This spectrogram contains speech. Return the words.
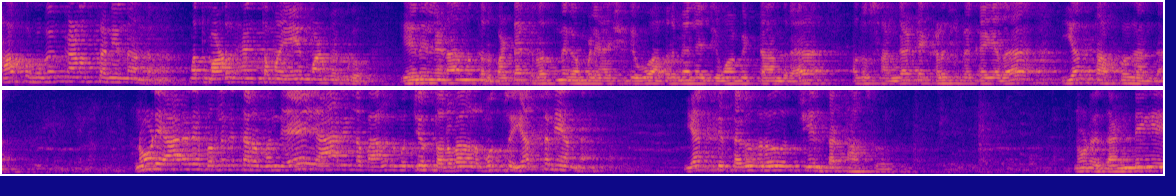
ಅಪ್ಪ ಹೋಗಂಗೆ ಕಾಣಿಸ್ತಾನಿಲ್ಲ ಅಂದ. ಮತ್ತು ಮಾಡೋದು ಹೆಂಗೆ ತಮ್ಮ, ಏನು ಮಾಡಬೇಕು? ಏನಿಲ್ಲ ಅಣ್ಣ, ಮತ್ತು ಬಡ್ಡಕ್ಕೆ ರತ್ನ ಗಂಬಳಿ ಹಾಸಿದೆವು. ಅದ್ರ ಮೇಲೆ ಜೀವ ಬಿಟ್ಟ ಅಂದ್ರೆ ಅದು ಸಂಗಾಟೆ ಕಳಿಸ್ಬೇಕಾಗ್ಯದ. ಎತ್ತ ಅಪ್ಪಗ ಅಂದ. ನೋಡಿ ಯಾರೇ ಬರ್ಲಿಕತ್ತಾರ ಮಂದಿ ಯಾರಿಲ್ಲ, ಬಾಗಿಲು ಮುಚ್ಚಿ ತೊರಬಾಗಲು ಮುಚ್ಚು ಎತ್ತನಿ ಅಂದ. ಎತ್ತಿ ತೆಗೆದ್ರು, ಚೀಲ್ ತಟ್ಟು ಹಾಕ್ಸಿದ್ರು. ನೋಡ್ರಿ, ದಂಡಿಗೆ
